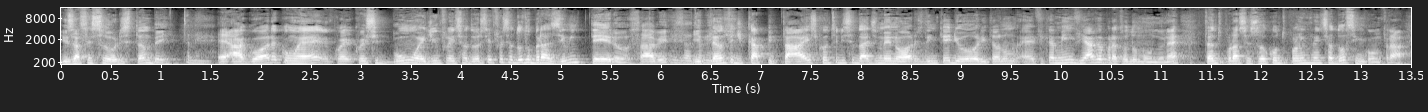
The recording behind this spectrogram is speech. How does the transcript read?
E os assessores também. Também. É, agora, com, é, com esse boom aí de influenciadores, tem influenciador do Brasil inteiro, sabe? Exatamente. E tanto de capitais quanto de cidades menores do interior. Então não, é, fica meio inviável para todo mundo, né? Tanto para o assessor quanto para o influenciador se encontrar.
